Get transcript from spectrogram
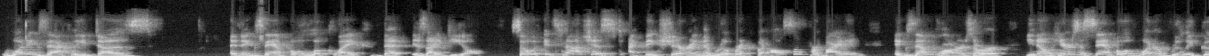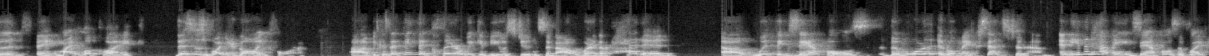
what exactly does an example look like that is ideal? So it's not just I think sharing the rubric, but also providing exemplars or you know, here's a sample of what a really good thing might look like. This is what you're going for. Uh, because I think the clearer we can be with students about where they're headed uh, with examples, the more it'll make sense to them. And even having examples of like,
